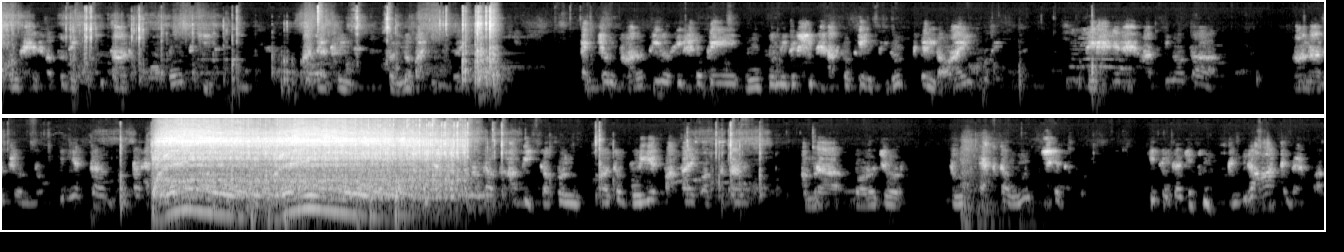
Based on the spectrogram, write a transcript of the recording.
এবং দেখেছি তার মহৎ কীর্তি আজাদের করা। একজন ভারতীয় হিসেবে ঔপনিবেশিক শাসকের বিরুদ্ধে লড়াই করে দেশের স্বাধীনতা আনার জন্য তিনি একটা যখন আমরা ভাবি, তখন হয়তো বইয়ের পাতায় কথাটা আমরা বড় জোর একটা অনুচ্ছেদ কিন্তু এটা যে কি বিরাট ব্যাপার,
